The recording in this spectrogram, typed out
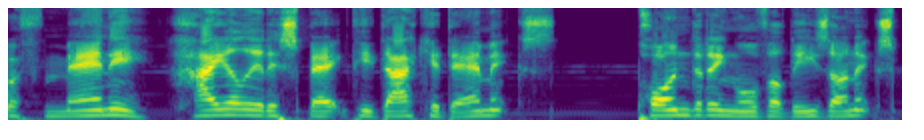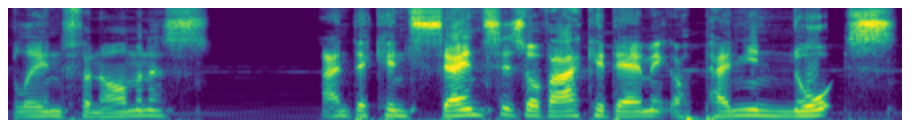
With many highly respected academics pondering over these unexplained phenomena, and the consensus of academic opinion notes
